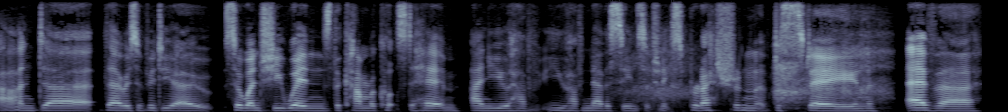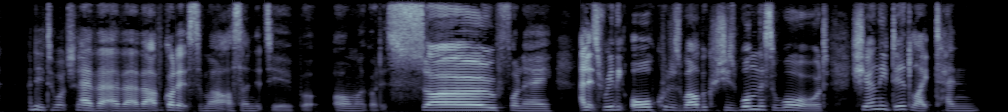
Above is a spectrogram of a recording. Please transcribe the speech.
And uh, there is a video. So when she wins, the camera cuts to him, and you have you have never seen such an expression of disdain ever I need to watch it. ever, ever, ever. I've got it somewhere. I'll send it to you. But oh my god, it's so funny, and it's really awkward as well because she's won this award. She only did like ten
